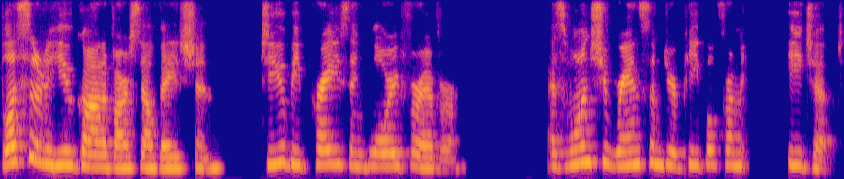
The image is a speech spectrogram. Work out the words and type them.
Blessed are you, God of our salvation. To you be praise and glory forever. As once you ransomed your people from Egypt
